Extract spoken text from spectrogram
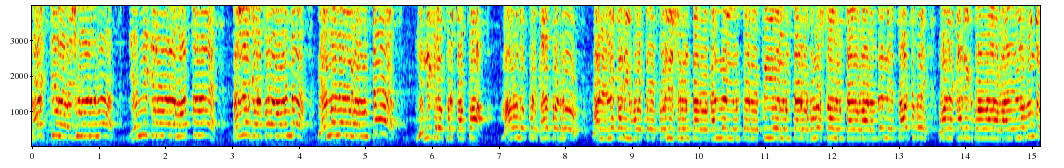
ఫ్యాక్టరీల యజమానులు ఎన్నికల వేళ మాత్రమే ప్రజలు గెలపడం ఎమ్మెల్యేలుగా ఉంటే ఎన్నికలప్పుడు తప్ప మామూలప్పుడు కనపడరు వాళ్ళు ఇళ్ళకాడికి పోతే పోలీసులు ఉంటారు గన్మెన్లు ఉంటారు పిఏలు ఉంటారు గుమస్తాలు ఉంటారు వాళ్ళందరినీ దాటుకొని వాళ్ళ కాడికి పోవాలా? వాళ్ళ ముందు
